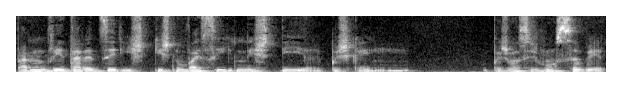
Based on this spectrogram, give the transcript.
pá, não devia estar a dizer isto, que isto não vai sair neste dia, depois quem depois vocês vão saber.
